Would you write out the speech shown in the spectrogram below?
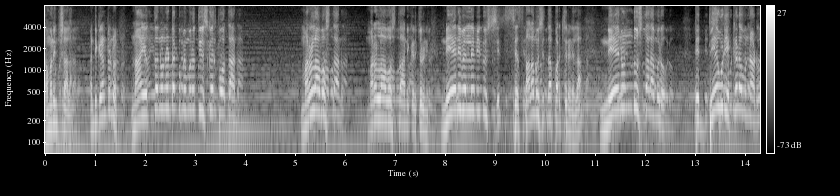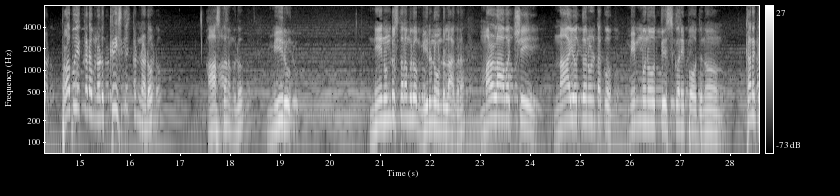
గమనించాలా? అంటే ఇక్కడ అంటున్నాడు నా యొద్ద నుండుటకు మిమ్మల్ని తీసుకొని పోతాను. మరలా వస్తాను. మరలా వస్తాను ఇక్కడ చూడండి. నేను వెళ్ళి మీకు స్థలము సి- స్థలము నేనుండు స్థలములో. అంటే దేవుడు ఎక్కడ ఉన్నాడు ప్రభు ఎక్కడ ఉన్నాడు క్రీస్తు ఎక్కడ ఉన్నాడో ఆ స్థలములో మీరు నేనుండు స్థలములో మీరును ఉండులాగున మరలా వచ్చి నా యొద్దనుంటకు మిమ్మును తీసుకొని పోదును. కనుక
